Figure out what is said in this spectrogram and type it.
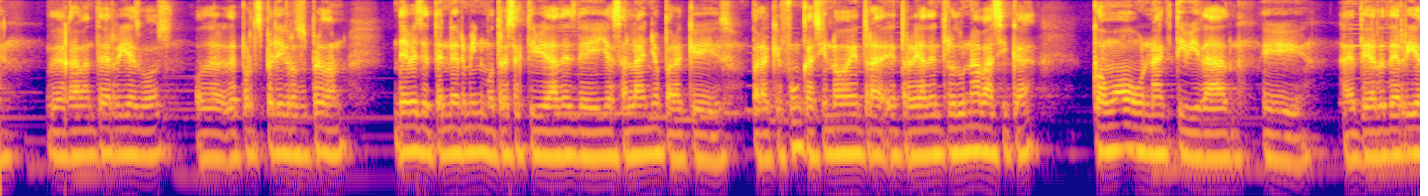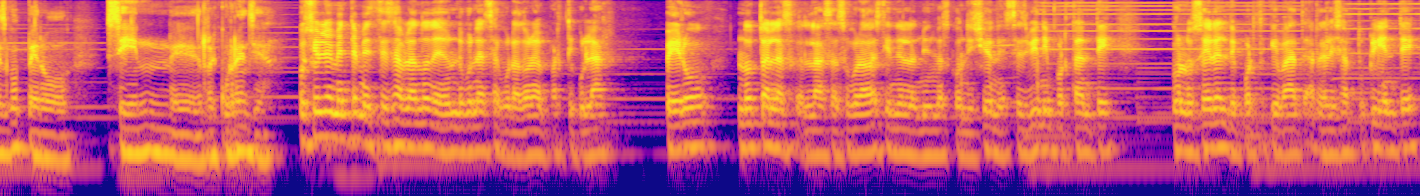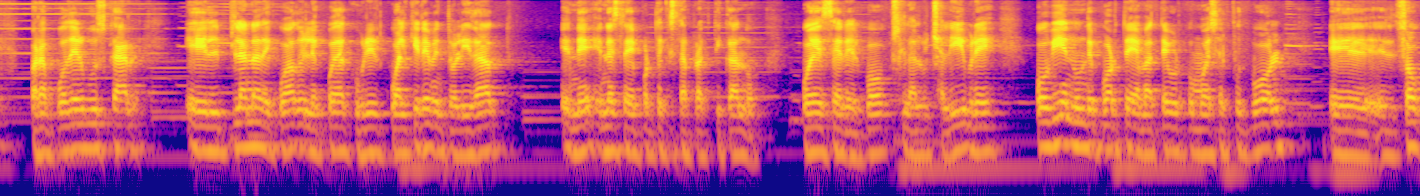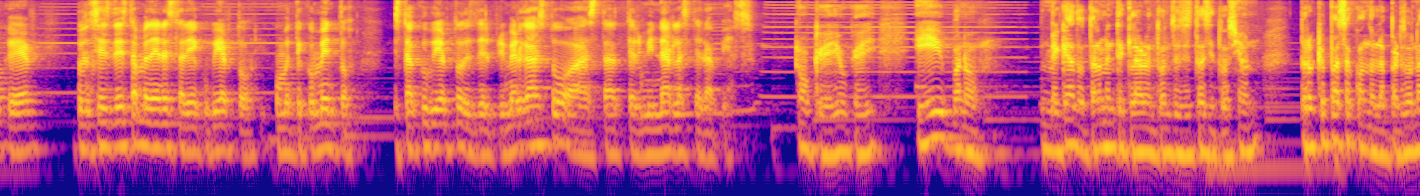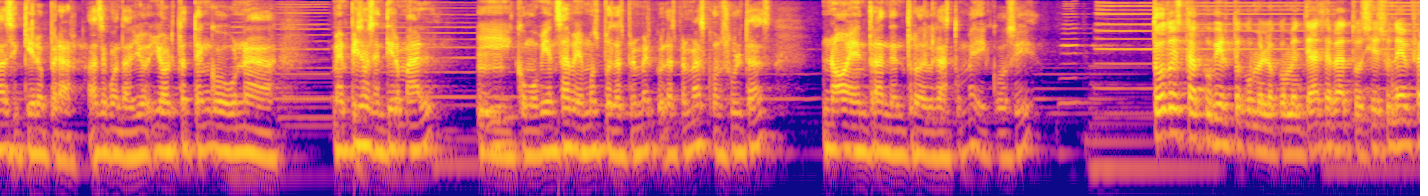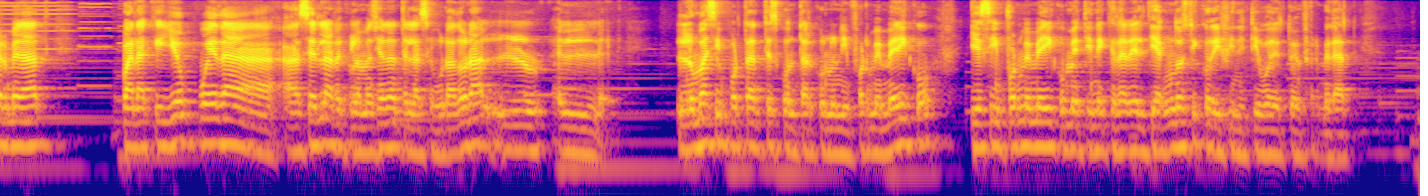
de agravante de riesgos o de deportes peligrosos, perdón, debes de tener mínimo tres actividades de ellas al año para que, para que funca? Si no, entra, entraría dentro de una básica como una actividad eh, de, de, riesgo, pero sin eh, recurrencia. Posiblemente me estés hablando de alguna aseguradora en particular, pero no todas las, las aseguradoras tienen las mismas condiciones. Es bien importante conocer el deporte que va a realizar tu cliente para poder buscar el plan adecuado y le pueda cubrir cualquier eventualidad en, en este deporte que está practicando. Puede ser el box, la lucha libre o bien un deporte amateur como es el fútbol, el, el soccer. Entonces de esta manera estaría cubierto. Como te comento, está cubierto desde el primer gasto hasta terminar las terapias. Ok, ok. Y bueno, me queda totalmente claro entonces esta situación. Pero ¿qué pasa cuando la persona se quiere operar? Hace cuenta, yo, yo ahorita tengo una... Me empiezo a sentir mal y como bien sabemos, pues las, primer, las primeras consultas no entran dentro del gasto médico, ¿sí? Todo está cubierto, como lo comenté hace rato. Si es una enfermedad, para que yo pueda hacer la reclamación ante la aseguradora, lo más importante es contar con un informe médico y ese informe médico me tiene que dar el diagnóstico definitivo de tu enfermedad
